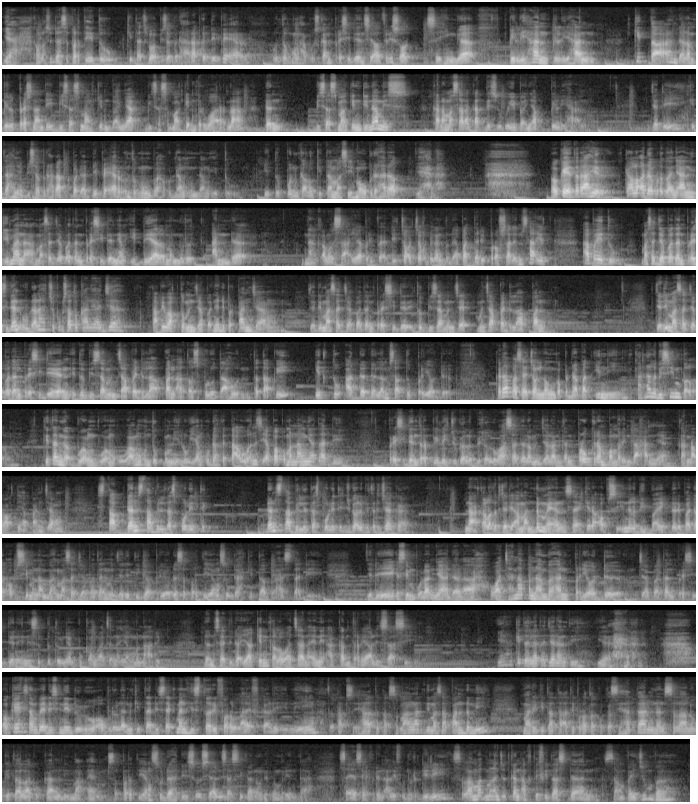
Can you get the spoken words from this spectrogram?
Ya, kalau sudah seperti itu, kita cuma bisa berharap ke DPR untuk menghapuskan presidensial threshold sehingga pilihan-pilihan kita dalam pilpres nanti bisa semakin banyak, bisa semakin berwarna dan bisa semakin dinamis karena masyarakat disuguhi banyak pilihan. Jadi kita hanya bisa berharap kepada DPR untuk mengubah undang-undang itu. Itu pun kalau kita masih mau berharap, ya. Oke, terakhir, kalau ada pertanyaan gimana masa jabatan presiden yang ideal menurut Anda? Nah, kalau saya pribadi cocok dengan pendapat dari Prof. Salim Said. Apa itu? Masa jabatan presiden udahlah cukup satu kali aja. Tapi waktu menjabatnya diperpanjang. Jadi masa jabatan presiden itu bisa mencapai 8 jadi masa jabatan presiden itu bisa mencapai 8 atau 10 tahun, tetapi itu ada dalam satu periode. Kenapa saya condong ke pendapat ini? Karena lebih simpel. Kita nggak buang-buang uang untuk pemilu yang udah ketahuan siapa pemenangnya tadi. Presiden terpilih juga lebih leluasa dalam menjalankan program pemerintahannya karena waktunya panjang, stab dan stabilitas politik dan stabilitas politik juga lebih terjaga. Nah, kalau terjadi amandemen, saya kira opsi ini lebih baik daripada opsi menambah masa jabatan menjadi tiga periode seperti yang sudah kita bahas tadi. Jadi kesimpulannya adalah wacana penambahan periode jabatan presiden ini sebetulnya bukan wacana yang menarik dan saya tidak yakin kalau wacana ini akan terrealisasi. Ya, kita lihat aja nanti ya. Oke, sampai di sini dulu obrolan kita di segmen History for Life kali ini. Tetap sehat, tetap semangat di masa pandemi. Mari kita taati protokol kesehatan dan selalu kita lakukan 5M seperti yang sudah disosialisasikan oleh pemerintah. Saya Sefrin Alif undur diri. Selamat melanjutkan aktivitas dan sampai jumpa.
